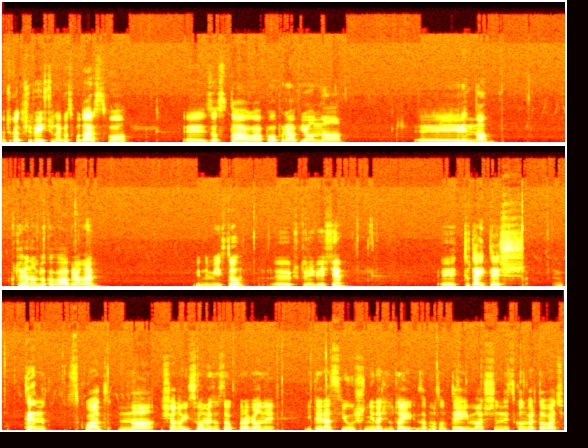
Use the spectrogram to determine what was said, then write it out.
Na przykład przy wejściu na gospodarstwo została poprawiona y, rynna, która nam blokowała bramę w jednym miejscu, y, przy którymś wieście. Y, Tutaj też ten skład na siano i słomę został poprawiony i teraz już nie da się tutaj za pomocą tej maszyny skonwertować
